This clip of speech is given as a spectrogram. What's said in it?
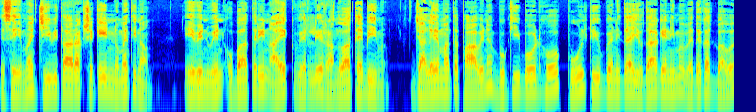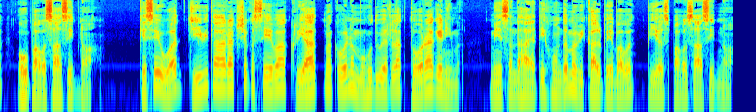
එසේම ජීවිතාරක්ෂකයින් නොමැතිනම් ඒ වෙනුවෙන් ඔබාතරින් අයෙක් වෙරලේ රඳවා තැබීම ජලය මත පාවෙන බුකි බෝඩ් හෝ පූල් ටියබ් වැනිදා යොදා ගැනීම වැදගත් බව ඔහු පවසා සිටනවා. කෙසේ වුවත් ජීවිතාරක්ෂක සේවා ක්‍රියාත්මක වන මුහුදු වෙරලක් තෝරා ගැනීම මේ සඳහා ඇති හොඳම විකල්පය බව පියර්ස් පවසා සිටනවා.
